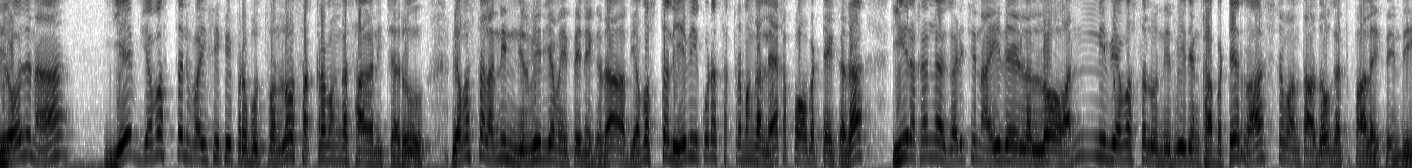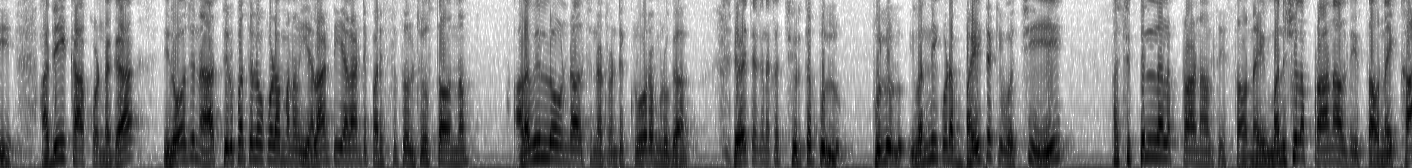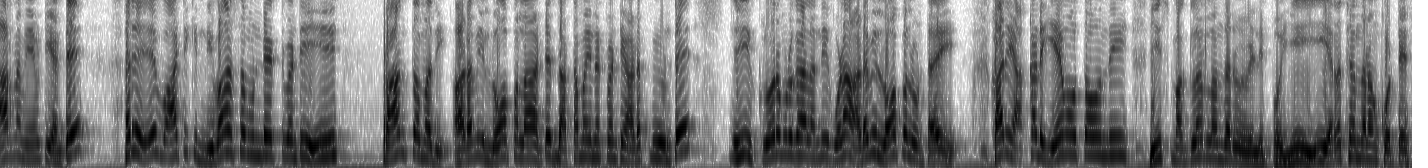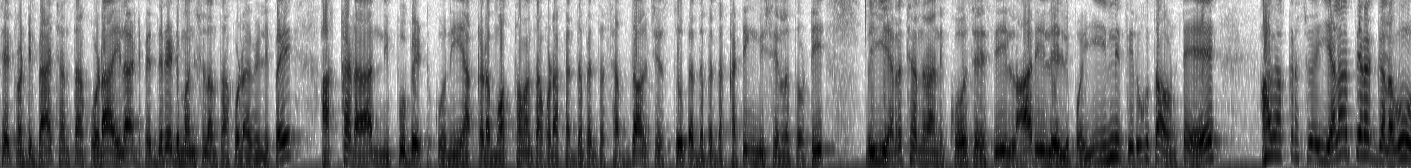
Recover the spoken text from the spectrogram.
ఈ రోజున ఏ వ్యవస్థని వైసీపీ ప్రభుత్వంలో సక్రమంగా సాగనిచ్చారు? వ్యవస్థలన్నీ నిర్వీర్యం అయిపోయినాయి కదా. వ్యవస్థలు ఏవి కూడా సక్రమంగా లేకపోబట్టే కదా. ఈ రకంగా గడిచిన ఐదేళ్ళలో అన్ని వ్యవస్థలు నిర్వీర్యం కాబట్టే రాష్ట్రం అంతా అధోగతి పాలైపోయింది. అదీ కాకుండా ఈ రోజున తిరుపతిలో కూడా మనం ఎలాంటి ఎలాంటి పరిస్థితులు చూస్తూ ఉన్నాం? అడవిల్లో ఉండాల్సినటువంటి క్రూర మృగాలు. ఏవైతే కనుక చిరుత పులులు ఇవన్నీ కూడా బయటకి వచ్చి పసిపిల్లల ప్రాణాలు తీస్తూ ఉన్నాయి మనుషుల ప్రాణాలు తీస్తూ ఉన్నాయి. కారణం ఏమిటి అంటే అరే వాటికి నివాసం ఉండేటువంటి ప్రాంతం అది. అడవి లోపల అంటే దట్టమైనటువంటి అడవి ఉంటే ఈ క్రూర మృగాలన్నీ కూడా అడవి లోపల ఉంటాయి. కానీ అక్కడ ఏమవుతా ఉంది ఈ స్మగ్లర్లందరూ వెళ్ళిపోయి ఈ ఎర్రచందనం కొట్టేసేటువంటి బ్యాచ్ అంతా కూడా ఇలాంటి పెద్దిరెడ్డి మనుషులంతా కూడా వెళ్ళిపోయి అక్కడ నిప్పు పెట్టుకొని అక్కడ మొత్తం అంతా కూడా పెద్ద పెద్ద శబ్దాలు చేస్తూ పెద్ద పెద్ద కటింగ్ మిషన్లతోటి ఈ ఎర్రచందనాన్ని కోసేసి లారీలు వెళ్ళిపోయి ఇన్ని తిరుగుతూ ఉంటే అవి అక్కడ ఎలా తిరగగలవు?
